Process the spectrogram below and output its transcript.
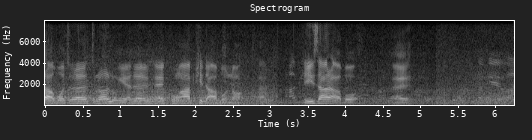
တာပေါ့ကျွန်တော်ကျွန်တော်လူငယ်တဲ့ခွန်အားဖြစ်တာပေါ့နော်လေးစားတာပေါ့အဲဟုတ်ကဲ့ပါ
